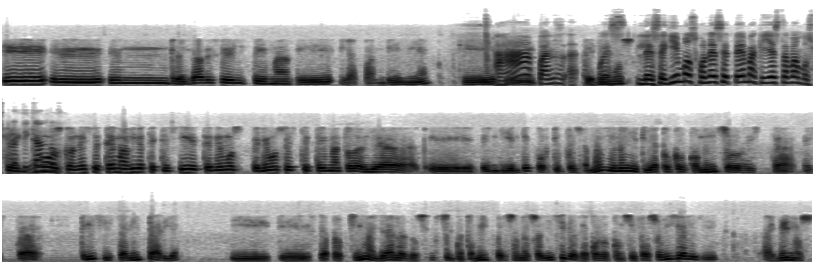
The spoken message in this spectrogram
Eh, eh, en realidad es el tema de la pandemia ah, eh, pues le seguimos con ese tema que ya estábamos platicando. Seguimos con este tema, fíjate que sí, tenemos tenemos este tema todavía eh, pendiente porque pues a más de un año que ya poco comenzó esta, esta crisis sanitaria y que se aproxima ya a las 250 mil personas fallecidas de acuerdo con cifras oficiales y al menos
